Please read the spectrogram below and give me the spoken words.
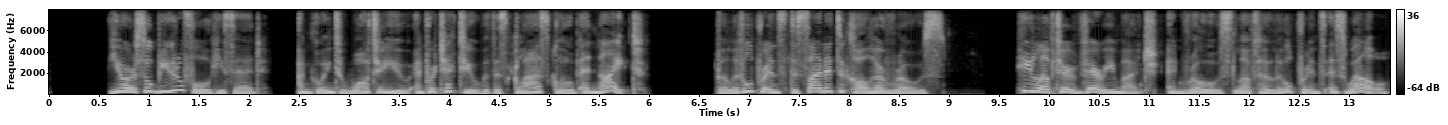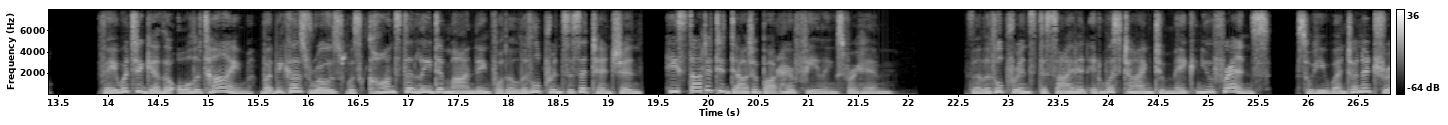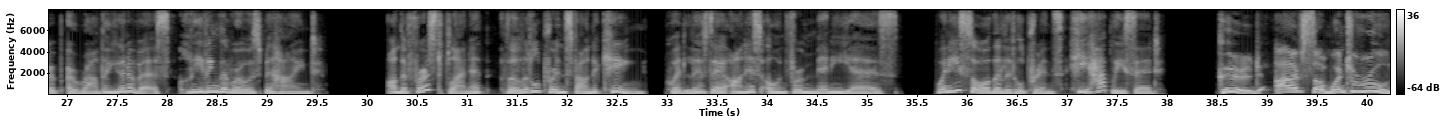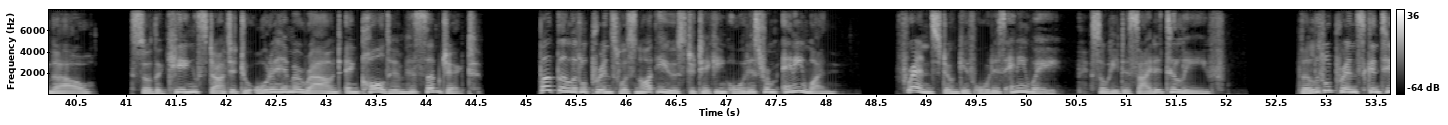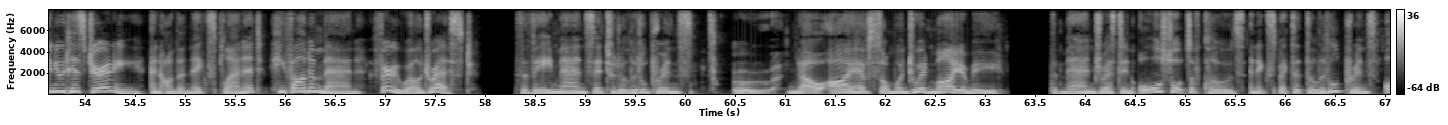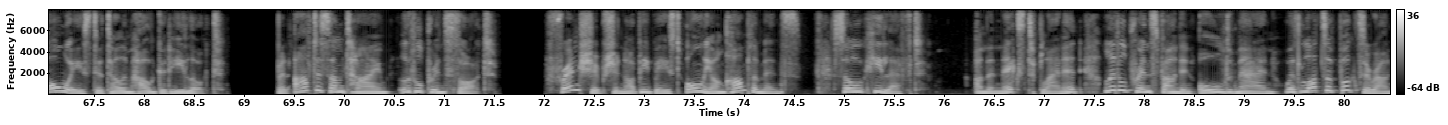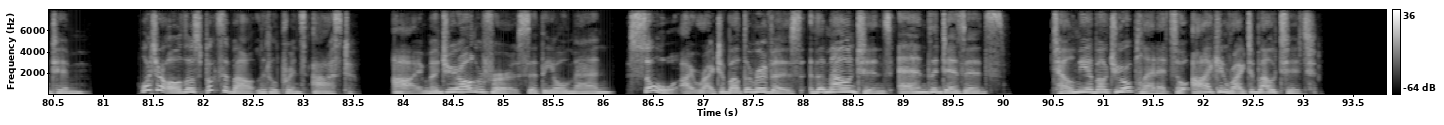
You are so beautiful, he said. I'm going to water you and protect you with this glass globe at night. The little prince decided to call her Rose. He loved her very much, and Rose loved her little prince as well. They were together all the time, but because Rose was constantly demanding for the little prince's attention, he started to doubt about her feelings for him. The little prince decided it was time to make new friends, so he went on a trip around the universe, leaving the Rose behind. On the first planet, the little prince found a king who had lived there on his own for many years. When he saw the little prince, he happily said, Good, I've someone to rule now. So the king started to order him around and called him his subject. But the little prince was not used to taking orders from anyone. Friends don't give orders anyway, so he decided to leave. The little prince continued his journey, and on the next planet, he found a man very well dressed. The vain man said to the little prince, Oh, now I have someone to admire me. The man dressed in all sorts of clothes and expected the little prince always to tell him how good he looked. But after some time, little prince thought, Friendship should not be based only on compliments. So he left. On the next planet, little prince found an old man with lots of books around him. What are all those books about? little prince asked. I'm a geographer, said the old man. So I write about the rivers, the mountains, and the deserts. Tell me about your planet so I can write about it.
